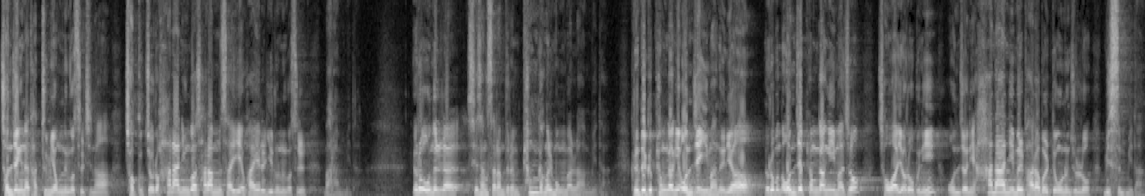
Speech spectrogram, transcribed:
전쟁이나 다툼이 없는 것을 지나 적극적으로 하나님과 사람 사이의 화해를 이루는 것을 말합니다. 여러분 오늘날 세상 사람들은 평강을 목말라 합니다. 그런데 그 평강이 언제 임하느냐? 여러분 언제 평강이 임하죠? 저와 여러분이 온전히 하나님을 바라볼 때 오는 줄로 믿습니다.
